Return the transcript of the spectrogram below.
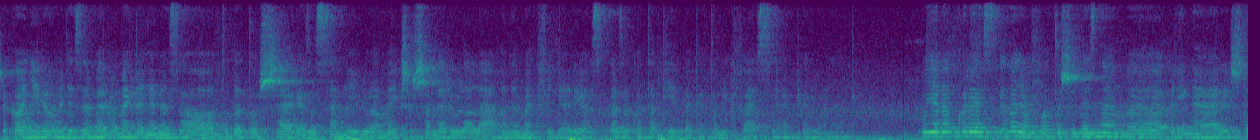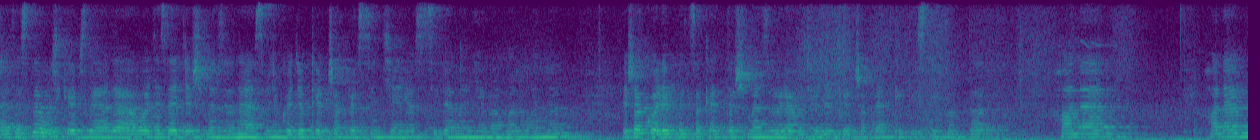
Csak annyira, hogy az emberben meglegyen ez a tudatosság, ez a szemlélő, amelyik sosem merül alá, hanem megfigyeli az, azokat a képeket, amik felszínre kerülnek. Ugyanakkor ez nagyon fontos, hogy ez nem lineáris, tehát ezt ne úgy képzeld el, hogy az egyes mezőn állsz, mondjuk a gyökércsakra szintjén jössz ide, mert nyilvánvalóan nem. És akkor léphetsz a kettes mezőre, hogyha a gyökércsakrát kitisztítottad, hanem, hanem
